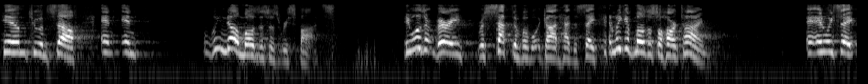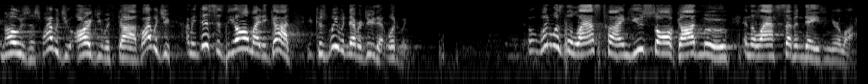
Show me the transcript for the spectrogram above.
him to himself. And, and we know Moses' response. He wasn't very receptive of what God had to say. And we give Moses a hard time. And we say, Moses, why would you argue with God? Why would you? I mean, this is the Almighty God. Because we would never do that, would we? When was the last time you saw God move in the last seven days in your life?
